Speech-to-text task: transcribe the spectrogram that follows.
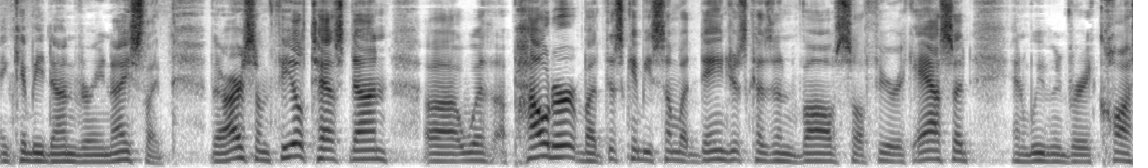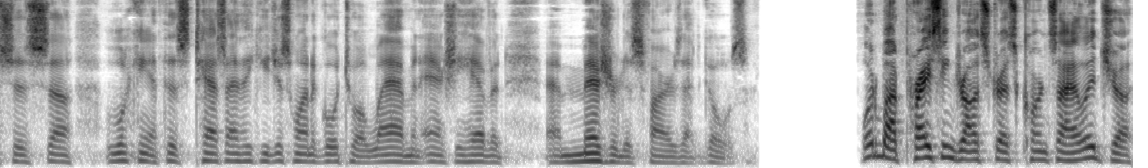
and can be done very nicely. There are some field tests done uh, with a powder, but this can be somewhat dangerous because it involves sulfuric acid, and we've been very cautious uh, looking at this test. I think you just want to go to a lab and actually have it uh, measured as far as that goes. What about pricing drought stress corn silage? Uh,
